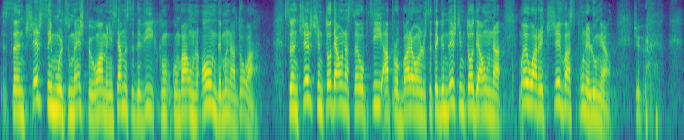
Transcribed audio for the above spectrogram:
să încerci să-i mulțumești pe oameni înseamnă să devii cumva un om de mâna a doua. Să încerci întotdeauna să obții aprobarea oamenilor, să te gândești întotdeauna, măi, oare ce va spune lumea? Și,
